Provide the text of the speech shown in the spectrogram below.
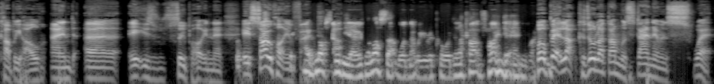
cubby hole, and uh, it is super hot in there. It's so hot, in fact. I've lost that- videos. I lost that one that we recorded. I can't find it anywhere. well, bit of luck because all I've done was stand there and sweat.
